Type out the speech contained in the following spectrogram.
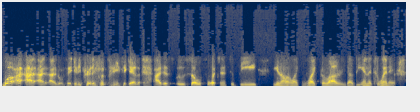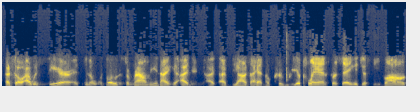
Well, I, I, I- don't take any credit for putting it together. I just was so fortunate to be, you know, like like the lottery. You got to be in it to win it. And so I was there, you know, with all of this around me, and I I didn't. I, I be honest, I had no career plans per se. It just evolved.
